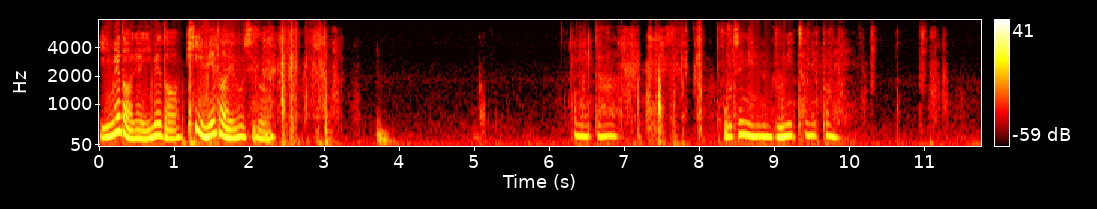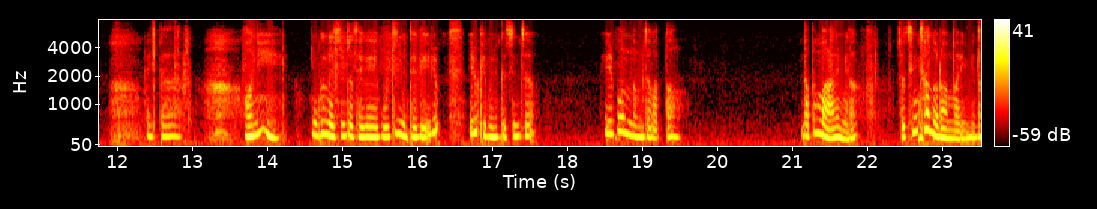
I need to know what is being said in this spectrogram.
2m 아니야, 2m. 키 2m예요, 지금. 오마이갓. 우진이는 눈이 참 예쁘네. 오마이 갓. 아니, 어, 근데 진짜 되게, 우진이 되게, 이렇, 이렇게 보니까 진짜 일본 남자 같다. 나쁜 말 아닙니다. 저 칭찬으로 한 말입니다.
